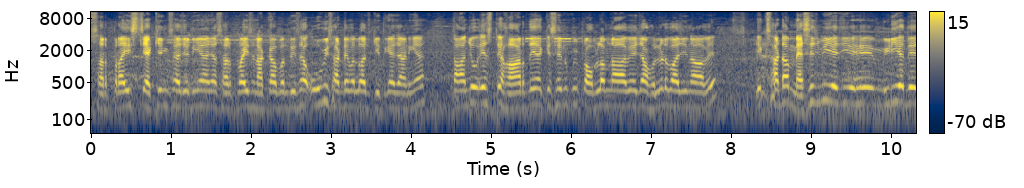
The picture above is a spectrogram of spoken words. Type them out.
ਸਰਪ੍ਰਾਈਜ਼ ਚੈਕਿੰਗਸ ਹੈ ਜਿਹੜੀਆਂ ਜਾਂ ਸਰਪ੍ਰਾਈਜ਼ ਨਾਕਾਬੰਦੀਸ ਹੈ, ਉਹ ਵੀ ਸਾਡੇ ਵੱਲੋਂ ਅੱਜ ਕੀਤੀਆਂ ਜਾਣੀਆਂ। ਤਾਂ ਜੋ ਇਸ ਤਿਉਹਾਰ ਦੇ ਕਿਸੇ ਨੂੰ ਕੋਈ ਪ੍ਰੋਬਲਮ ਨਾ ਆਵੇ ਜਾਂ ਹੁੱਲੜਬਾਜ਼ੀ ਨਾ ਆਵੇ। ਇੱਕ ਸਾਡਾ ਮੈਸੇਜ ਵੀ ਹੈ ਜੀ, ਇਹ ਮੀਡੀਆ ਦੇ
